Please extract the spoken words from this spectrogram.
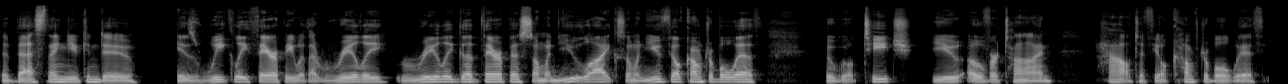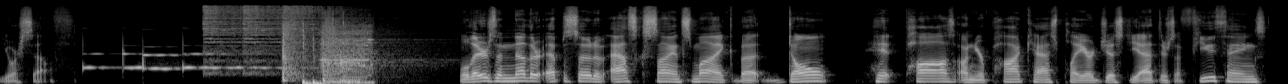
the best thing you can do is weekly therapy with a really, really good therapist, someone you like, someone you feel comfortable with, who will teach you over time how to feel comfortable with yourself. Well, there's another episode of Ask Science Mike, but don't hit pause on your podcast player just yet. There's a few things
